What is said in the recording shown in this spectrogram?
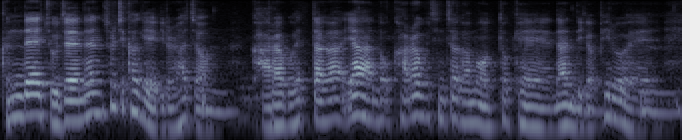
근데 조제는 솔직하게 얘기를 하죠. 음, 가라고 했다가 야 너 가라고 진짜 가면 어떡해 난 네가 필요해 음,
